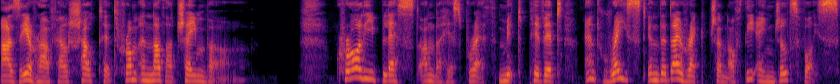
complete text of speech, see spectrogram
Aziraphale shouted from another chamber. Crawley blessed under his breath mid pivot and raced in the direction of the angel's voice,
